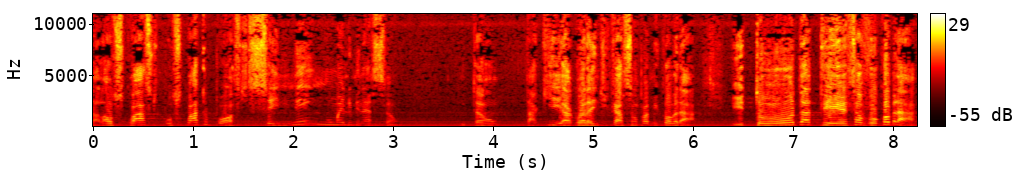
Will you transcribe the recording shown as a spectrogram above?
Tá lá os quatro, os quatro postes, sem nenhuma iluminação. Então, tá aqui agora a indicação para me cobrar. E toda terça eu vou cobrar.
